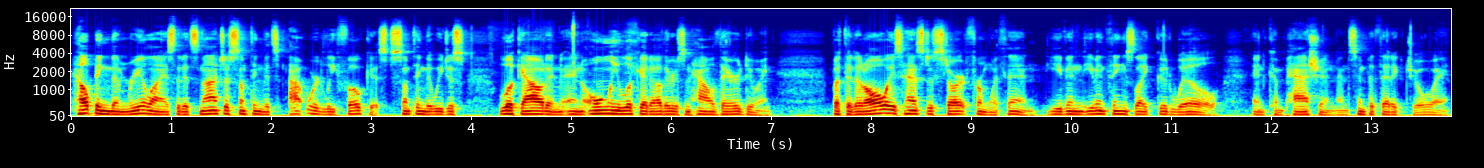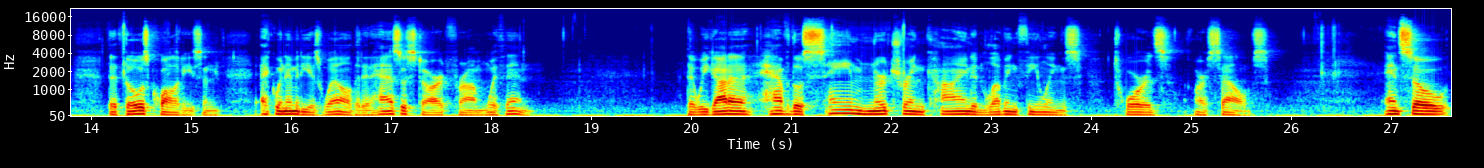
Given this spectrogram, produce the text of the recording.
helping them realize that it's not just something that's outwardly focused, something that we just look out and, and only look at others and how they're doing, but that it always has to start from within. Even even things like goodwill and compassion and sympathetic joy, that those qualities and equanimity as well, that it has to start from within. That we gotta have those same nurturing, kind, and loving feelings towards ourselves. And so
